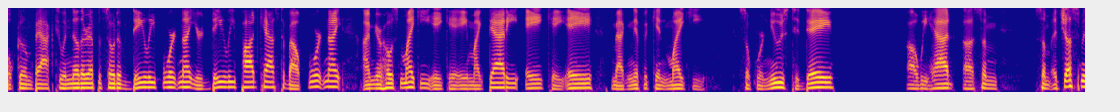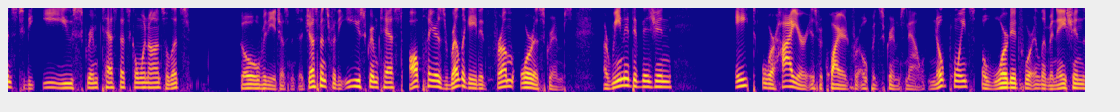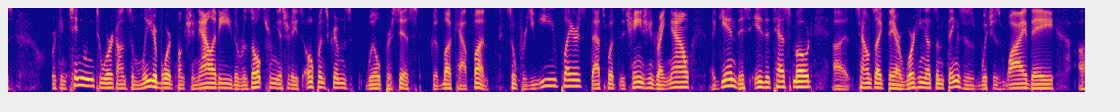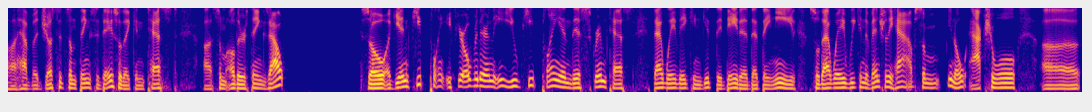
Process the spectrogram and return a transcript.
Welcome back to another episode of Daily Fortnite, your daily podcast about Fortnite. I'm your host, Mikey, aka Mike Daddy, aka Magnificent Mikey. So, for news today, uh, we had uh, some some adjustments to the EU scrim test that's going on. So, let's go over the adjustments. Adjustments for the EU scrim test all players relegated from Aura scrims. Arena Division eight or higher is required for open scrims now. No points awarded for eliminations. We're continuing to work on some leaderboard functionality. The results from yesterday's open scrims will persist. Good luck, have fun. So, for you EU players, that's what the changing right now. Again, this is a test mode. Uh, sounds like they are working on some things, which is why they uh, have adjusted some things today so they can test uh, some other things out. So again, keep playing. If you're over there in the EU, keep playing this scrim test. That way, they can get the data that they need. So that way, we can eventually have some, you know, actual, uh,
